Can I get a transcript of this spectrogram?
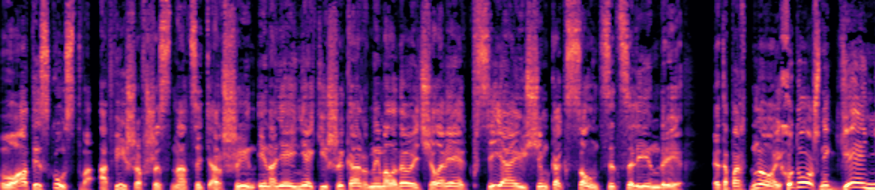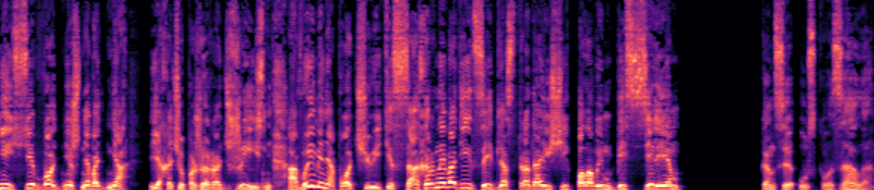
Вот искусство! Афиша в шестнадцать аршин, и на ней некий шикарный молодой человек в сияющем, как солнце, цилиндре. Это портной, художник, гений сегодняшнего дня. Я хочу пожирать жизнь, а вы меня почуете сахарной водицей для страдающих половым бессилием. В конце узкого зала,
